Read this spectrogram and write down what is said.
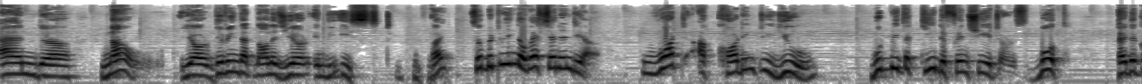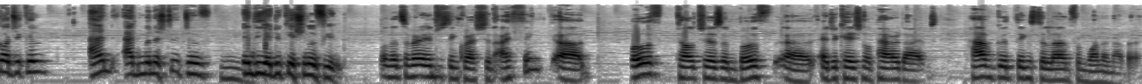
and uh, now you're giving that knowledge here in the East, right? So between the West and India, what, according to you, would be the key differentiators, both pedagogical and administrative, mm. in the educational field? Well, that's a very interesting question. I think uh, both cultures and both uh, educational paradigms have good things to learn from one another.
